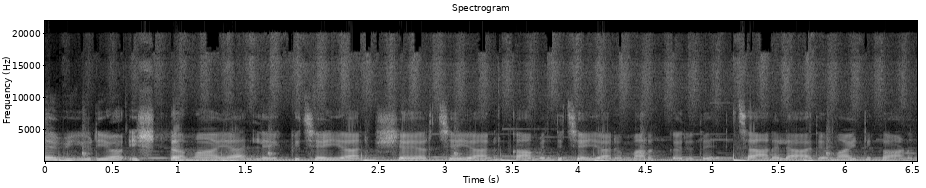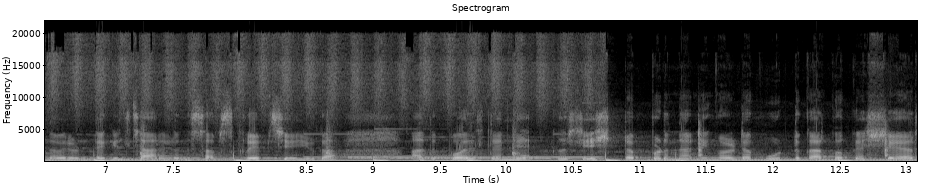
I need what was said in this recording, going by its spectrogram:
ഇന്നത്തെ വീഡിയോ ഇഷ്ടമായ ലൈക്ക് ചെയ്യാനും ഷെയർ ചെയ്യാനും കമന്റ് ചെയ്യാനും മറക്കരുത്. ചാനൽ ആദ്യമായിട്ട് കാണുന്നവരുണ്ടെങ്കിൽ ചാനലൊന്ന് സബ്സ്ക്രൈബ് ചെയ്യുക. അതുപോലെ തന്നെ കൃഷി ഇഷ്ടപ്പെടുന്ന നിങ്ങളുടെ കൂട്ടുകാർക്കൊക്കെ ഷെയർ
